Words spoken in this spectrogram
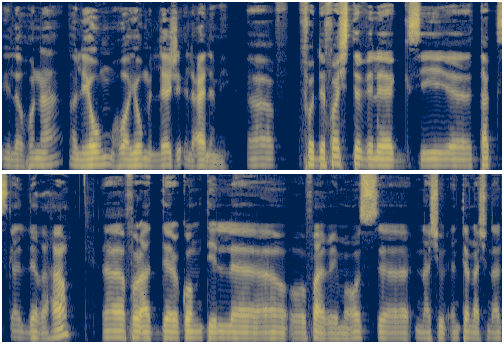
إلى هنا اليوم هو يوم اللاجئ العالمي Uh, for det første vil jeg si uh, takk skal dere ha uh, for at dere kom til å feire med oss internasjonal.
